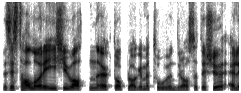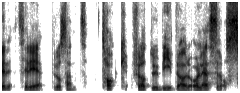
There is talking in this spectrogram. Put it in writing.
Det siste halvåret i 2018 økte opplaget med 277, eller 3% Takk for at du bidrar og leser oss.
